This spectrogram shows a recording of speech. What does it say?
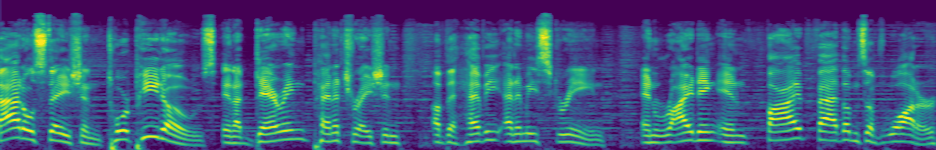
battle station torpedoes in a daring penetration of the heavy enemy screen and riding in five fathoms of water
